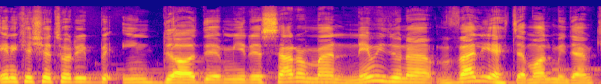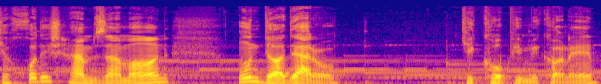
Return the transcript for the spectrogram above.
اینی که چطوری به این داده می‌رسه رو من نمی‌دونم ولی احتمال میدم که خودش همزمان اون داده رو که کپی می‌کنه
